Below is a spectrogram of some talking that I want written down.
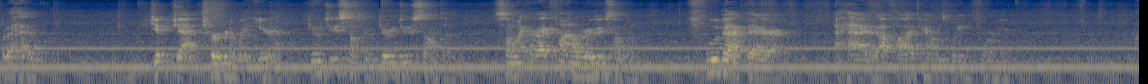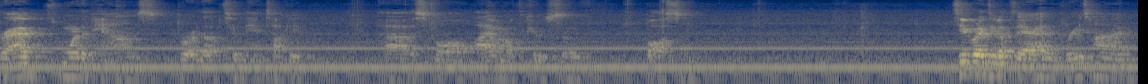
but I had Jip Jap chirping in my ear. Go do something. Go do something. So I'm like, all right, fine, I'll go do something. Flew back there. I had about five pounds waiting for me. Grabbed one of the pounds, brought it up to Nantucket, uh, a small island off the coast of Boston. See what I did up there. I Had a great time.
